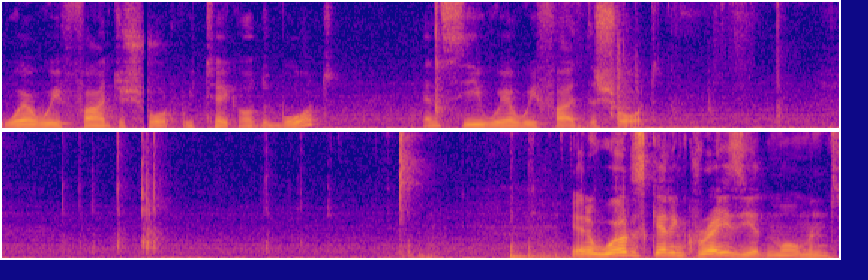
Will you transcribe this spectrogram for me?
where we find the short. We take out the board and see where we find the short. Yeah the world is getting crazy at the moment.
